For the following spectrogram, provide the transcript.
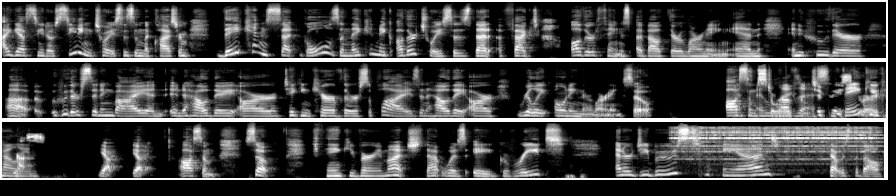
I guess, you know, seating choices in the classroom, they can set goals and they can make other choices that affect other things about their learning and and who they're uh, who they're sitting by and and how they are taking care of their supplies and how they are really owning their learning. So awesome yes, story. I love this. Thank you, Colleen. Yes. Yep, yep. Awesome. So thank you very much. That was a great energy boost. And that was the bell.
